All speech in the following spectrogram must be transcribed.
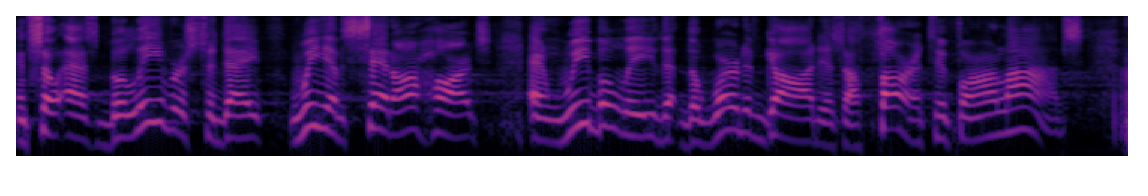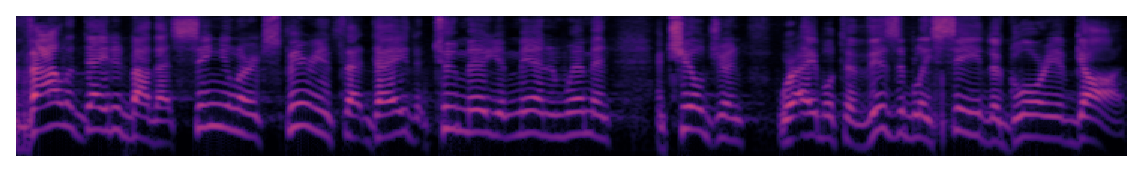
And so, as believers today, we have set our hearts and we believe that the Word of God is authoritative for our lives. Validated by that singular experience that day that two million men and women and children were able to visibly see the glory of God.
